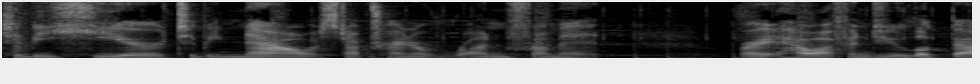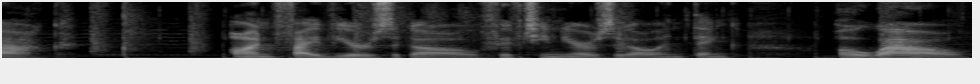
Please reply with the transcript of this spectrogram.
to be here, to be now. Stop trying to run from it, right? How often do you look back on five years ago, 15 years ago, and think, oh, wow,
